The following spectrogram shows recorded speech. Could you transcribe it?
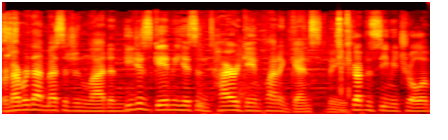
Remember that message in Latin? He just gave me his entire game plan against me. Subscribe to see me troll him.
